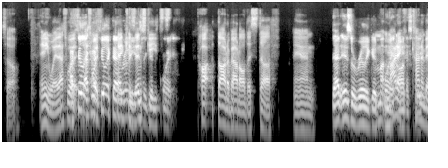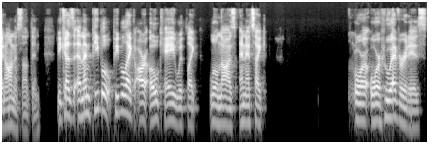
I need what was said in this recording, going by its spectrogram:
So, anyway, that's what I feel like that's what I feel like that Ted really is a Kaczynski good point. thought about all this stuff, and That is a really good m- point. might have kind of been on onto something because, and then people people like are okay with like Lil Nas, and it's like, or or whoever it is.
